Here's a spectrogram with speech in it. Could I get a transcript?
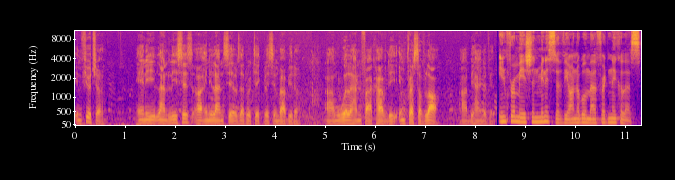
in future, any land leases or any land sales that will take place in Barbuda um, will in fact have the impress of law uh, behind of it. Information Minister the Honourable Melford Nicholas,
